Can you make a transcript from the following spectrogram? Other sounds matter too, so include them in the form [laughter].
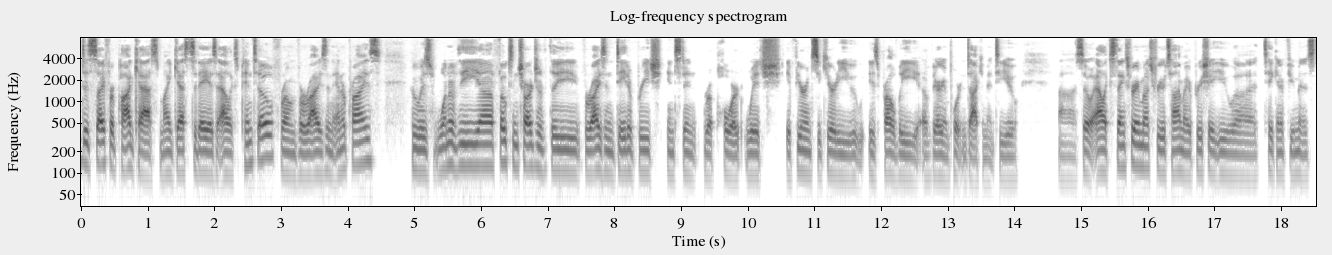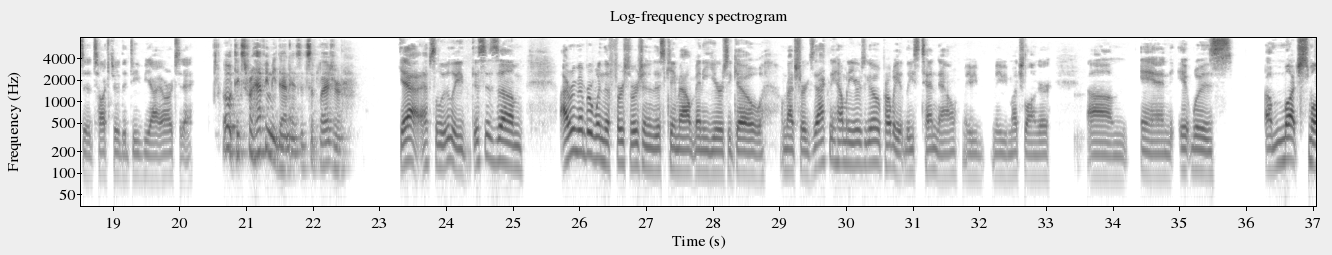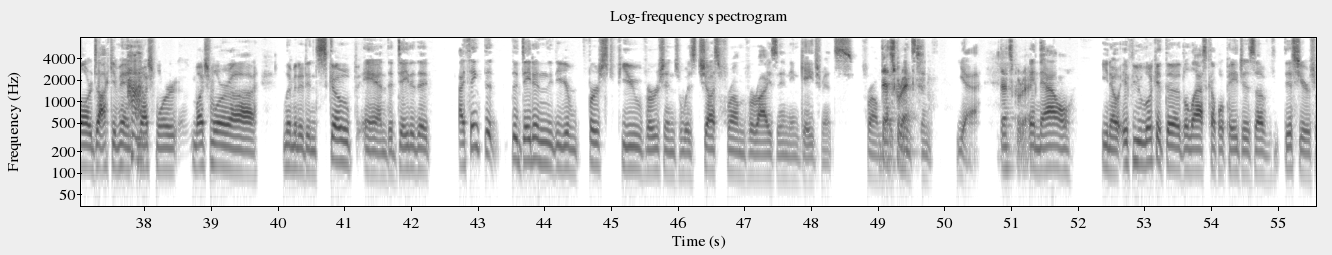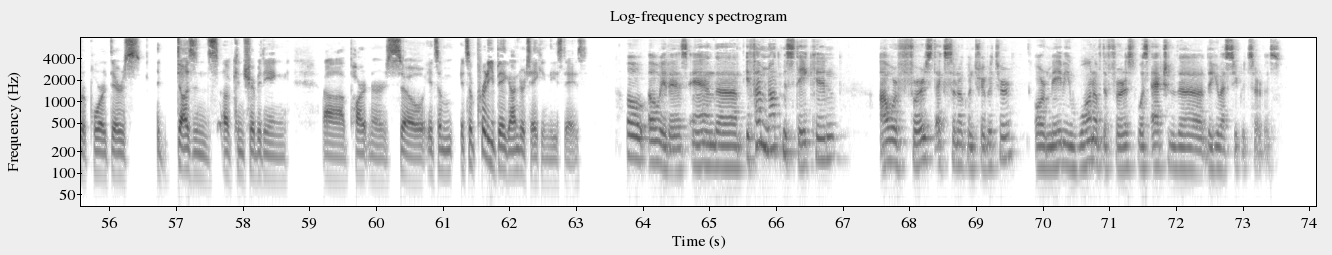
Welcome to the Decipher podcast. My guest today is Alex Pinto from Verizon Enterprise, who is one of the uh, folks in charge of the Verizon data breach incident report, which, if you're in security, you, is probably a very important document to you. Uh, so, Alex, thanks very much for your time. I appreciate you uh, taking a few minutes to talk through the DBIR today. Oh, thanks for having me, Dennis. It's a pleasure. Yeah, absolutely. This is um, I remember when the first version of this came out many years ago. I'm not sure exactly how many years ago, probably at least 10 now, maybe maybe much longer. Um, and it was a much smaller document, much more much more uh, limited in scope and the data that I think that the data in the, your first few versions was just from Verizon engagements from That's like correct. Instant, yeah. That's correct. And now you know, if you look at the the last couple pages of this year's report, there's dozens of contributing uh, partners. So it's a it's a pretty big undertaking these days. Oh, oh, it is. And uh, if I'm not mistaken, our first external contributor, or maybe one of the first, was actually the the U.S. Secret Service.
